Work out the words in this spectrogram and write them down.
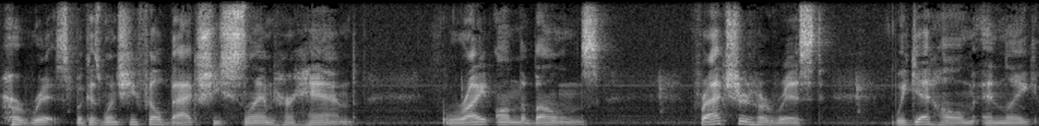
her wrist because when she fell back she slammed her hand right on the bones fractured her wrist we get home and like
